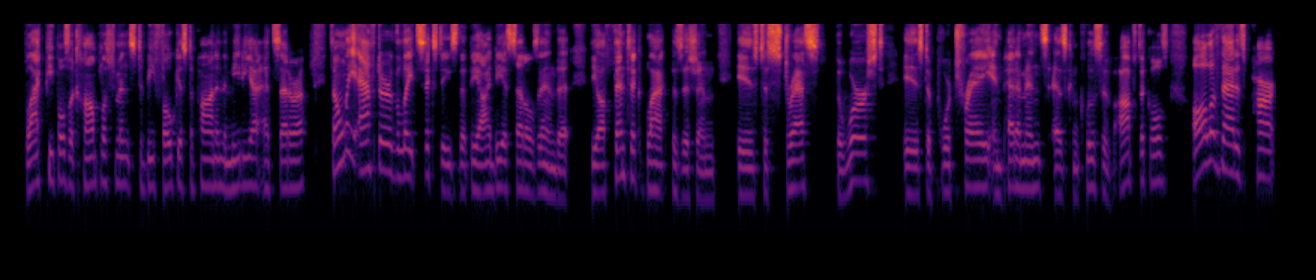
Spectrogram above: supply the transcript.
Black people's accomplishments to be focused upon in the media, et cetera. It's only after the late 60s that the idea settles in that the authentic Black position is to stress the worst, is to portray impediments as conclusive obstacles. All of that is part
